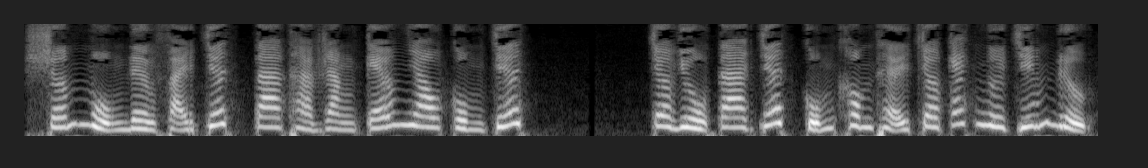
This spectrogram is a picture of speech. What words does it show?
Sớm muộn đều phải chết, ta thà rằng kéo nhau cùng chết. Cho dù ta chết cũng không thể cho các ngươi chiếm được.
